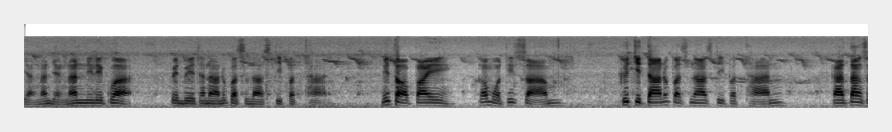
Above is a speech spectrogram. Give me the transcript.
อย่างนั้นอย่างนั้น นี่เรียกว่าเป็นเวทนานุปัสสนาสติปัฏฐาน นี่ต่อไปก็หมวดที่สามคือจิตานุปัสสนาสติปัฏฐาน การตั้งส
